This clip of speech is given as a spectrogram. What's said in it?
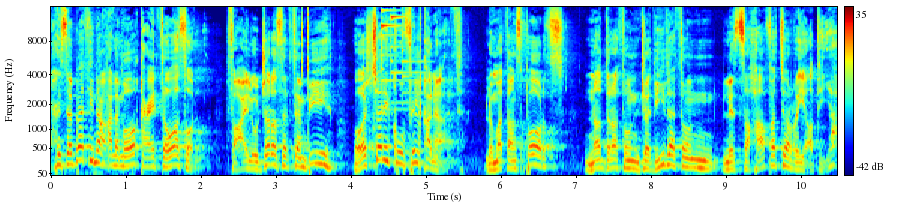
حساباتنا على مواقع التواصل. فعلوا جرس التنبيه واشتركوا في القناة. لمتان سبورتس نظرة جديدة للصحافة الرياضية.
